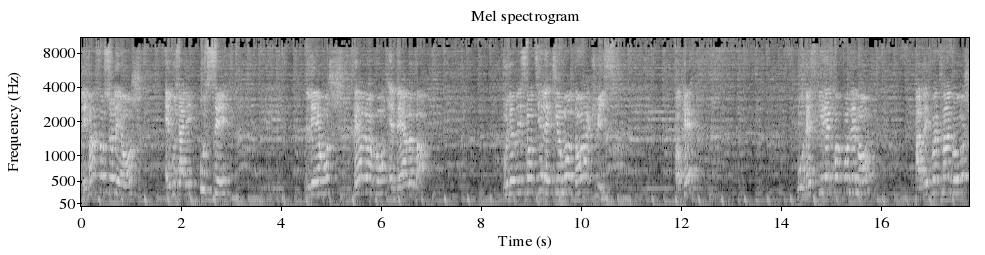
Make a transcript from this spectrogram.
Les mains sont sur les hanches et vous allez pousser les hanches vers l'avant et vers le bas. Vous devez sentir l'étirement dans la cuisse. Ok? Vous respirez profondément. Avec votre main gauche,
